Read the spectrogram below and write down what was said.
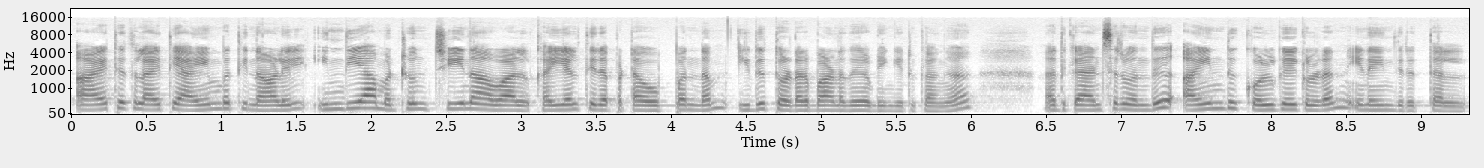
ஆயிரத்தி தொள்ளாயிரத்தி ஐம்பத்தி நாலில் இந்தியா மற்றும் சீனாவால் கையெழுத்திடப்பட்ட ஒப்பந்தம் இது தொடர்பானது அப்படிங்கிருக்காங்க அதுக்கு ஆன்சர் வந்து ஐந்து கொள்கைகளுடன் இணைந்திருத்தல்.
